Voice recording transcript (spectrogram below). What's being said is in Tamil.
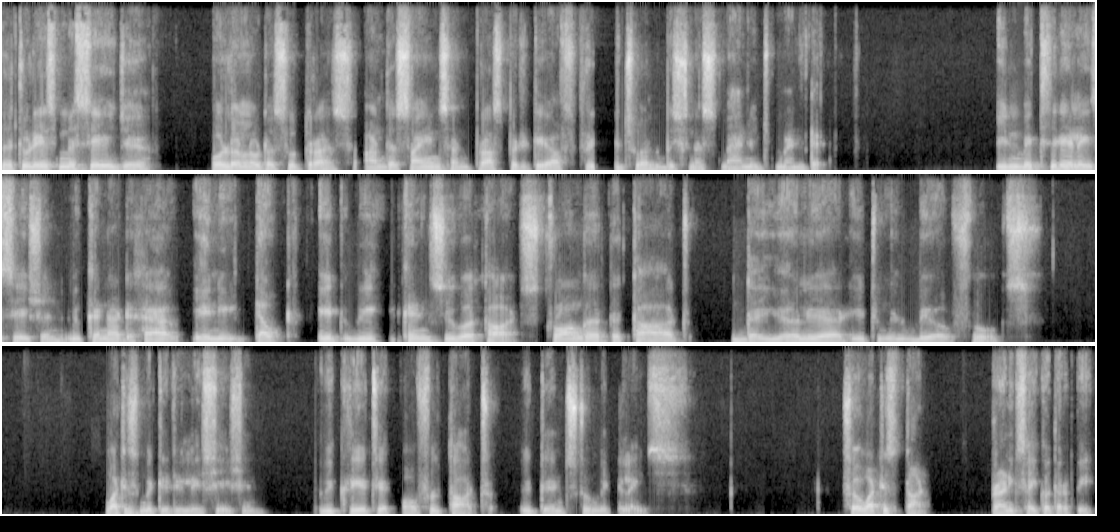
So today's message, Golden Lotus Sutras on the science and prosperity of spiritual business management. In materialization, you cannot have any doubt. It weakens your thought. Stronger the thought, the earlier it will bear fruits. What is materialization? We create a powerful thought, it tends to materialize. So, what is thought? Pranic psychotherapy.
